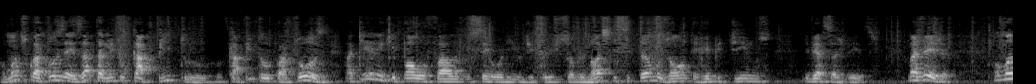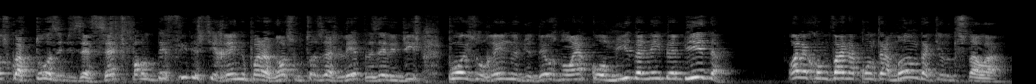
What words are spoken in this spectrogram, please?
Romanos 14 é exatamente o capítulo, o capítulo 14, aquele em que Paulo fala do senhorio de Cristo sobre nós, que citamos ontem, repetimos diversas vezes. Mas veja, Romanos 14, 17, Paulo define este reino para nós com todas as letras. Ele diz: Pois o reino de Deus não é comida nem bebida. Olha como vai na contramão daquilo que está lá.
